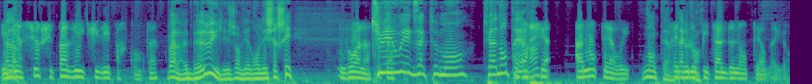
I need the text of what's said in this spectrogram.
Et Alors. bien sûr, je suis pas véhiculée par contre. hein. Voilà, eh ben oui, les gens viendront les chercher. Voilà. Tu es où exactement? Tu es à Nanterre. Alors, je hein? suis à- Nanterre, oui. Nanterre, Près de l'hôpital de Nanterre, d'ailleurs.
